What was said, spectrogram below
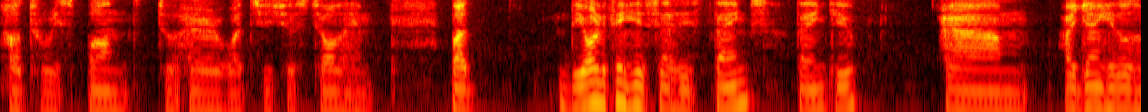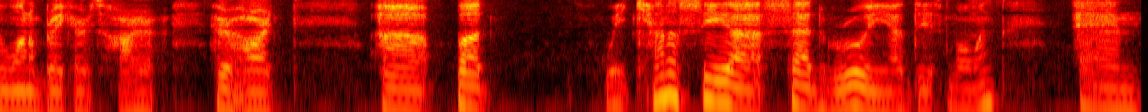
how to respond to her what she just told him. But the only thing he says is thanks thank you. Um, again he doesn't want to break her heart her heart. Uh, but we kind of see a sad Rui at this moment and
